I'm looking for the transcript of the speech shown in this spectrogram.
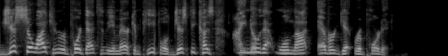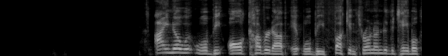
just so I can report that to the American people, just because I know that will not ever get reported. I know it will be all covered up. It will be fucking thrown under the table.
